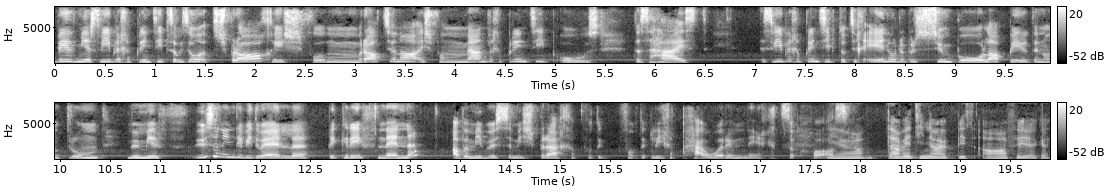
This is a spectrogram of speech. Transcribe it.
weil mir das weibliche Prinzip sowieso, die Sprache ist vom Rational, ist vom männlichen Prinzip aus. Das heißt, das weibliche Prinzip tut sich eh nur über das Symbol abbilden und darum müssen wir unseren individuellen Begriff nennen, aber wir wissen, wir sprechen von der, von der gleichen Power im Nichts, so quasi. Ja, da will ich noch etwas anfügen.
